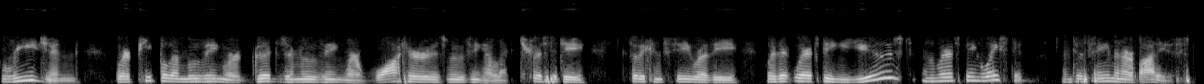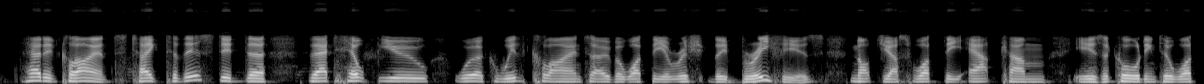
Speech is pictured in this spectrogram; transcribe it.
region where people are moving, where goods are moving, where water is moving, electricity, so we can see where the where the, where it's being used and where it's being wasted. And the same in our bodies. How did clients take to this? Did uh, that help you work with clients over what the the brief is, not just what the outcome is according to what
